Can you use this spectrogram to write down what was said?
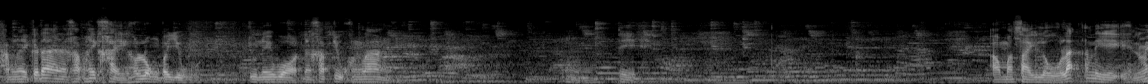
ทำไงก็ได้นะครับ ให้ไข่เขาลงไปอยู่อยู่ในวอร์ดนะครับ อยู่ข้างล่างนี่เอามาใส่โหลละนี่เห็นไหม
